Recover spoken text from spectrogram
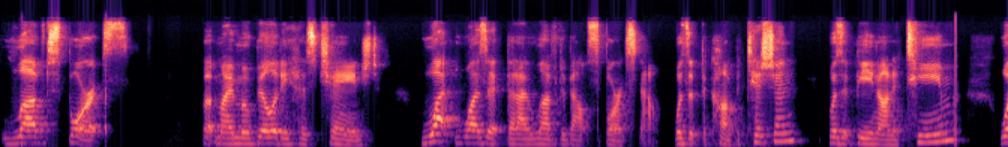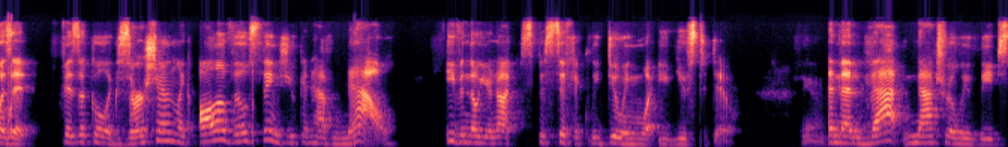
loved sports, but my mobility has changed, what was it that I loved about sports now? Was it the competition? Was it being on a team? Was it physical exertion? Like all of those things you can have now, even though you're not specifically doing what you used to do. yeah And then that naturally leads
